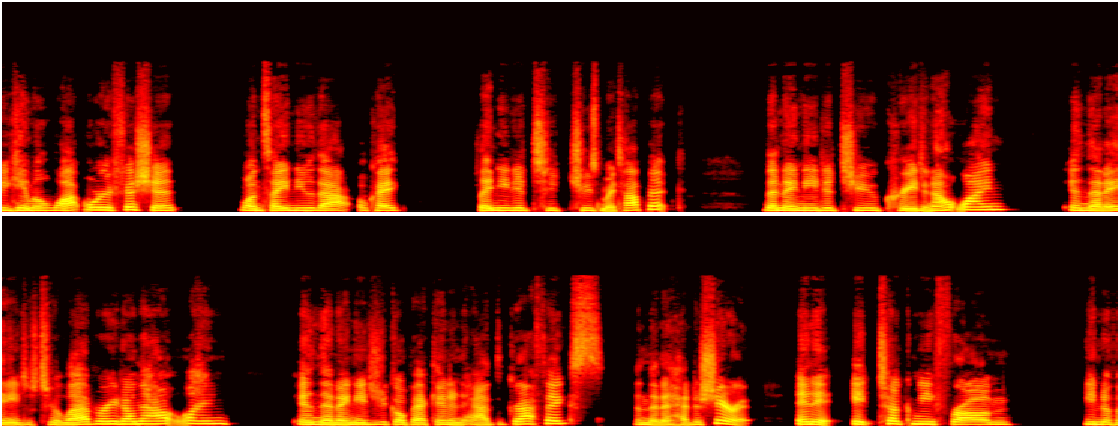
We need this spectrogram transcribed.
became a lot more efficient once I knew that, okay, I needed to choose my topic, then I needed to create an outline, and then I needed to elaborate on the outline, and then I needed to go back in and add the graphics, and then I had to share it. And it it took me from, you know,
